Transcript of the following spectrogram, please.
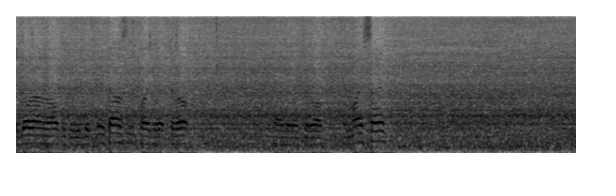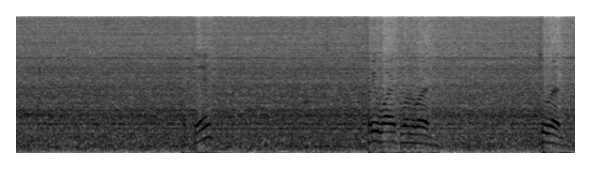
Okay, go around altitude will be 3000, fly director off, fly director off on my side. Okay. Three white, one red. Two red.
